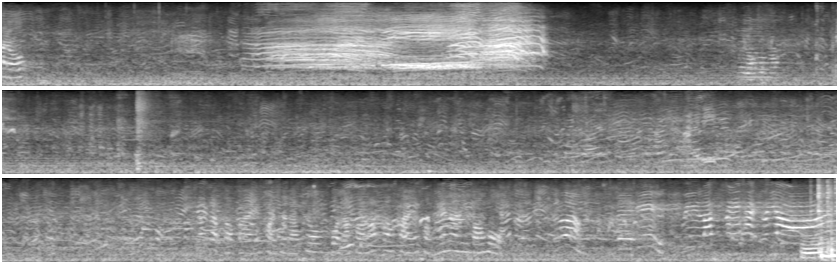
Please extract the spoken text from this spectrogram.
เคารพไม่ร้องสิครับ ลำดับต่อไปขอเชิญรับชมบทละครรอบกองไฟของแม่นาลีป .6 เรื่องเลดี้วีรัสในแห่ง ส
